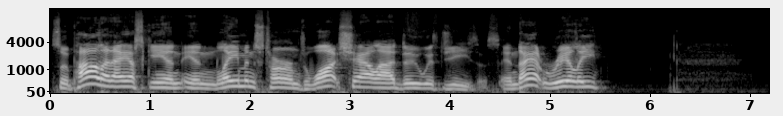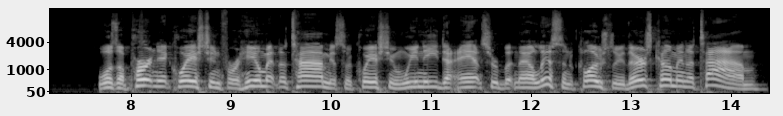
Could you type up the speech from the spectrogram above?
So Pilate asked in, in layman's terms, What shall I do with Jesus? And that really was a pertinent question for him at the time. It's a question we need to answer. But now listen closely. There's coming a time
